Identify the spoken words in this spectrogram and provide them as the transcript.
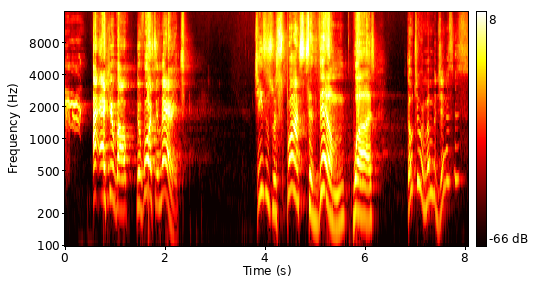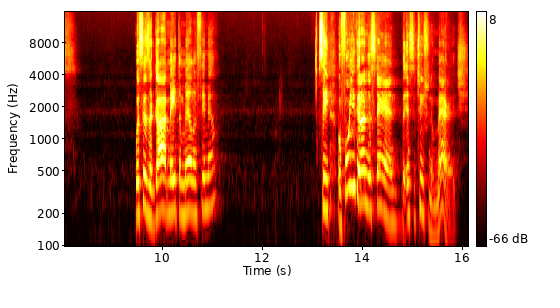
I asked you about divorce and marriage. Jesus' response to them was, Don't you remember Genesis? What says that God made them male and female? See, before you can understand the institution of marriage,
